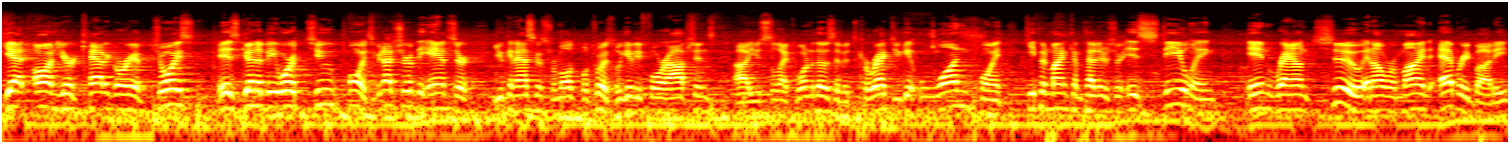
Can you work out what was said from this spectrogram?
get on your category of choice is going to be worth two points. If you're not sure of the answer, you can ask us for multiple choice. We'll give you four options. Uh, you select one of those. If it's correct, you get one point. Keep in mind, competitors is stealing in round two. And I'll remind everybody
